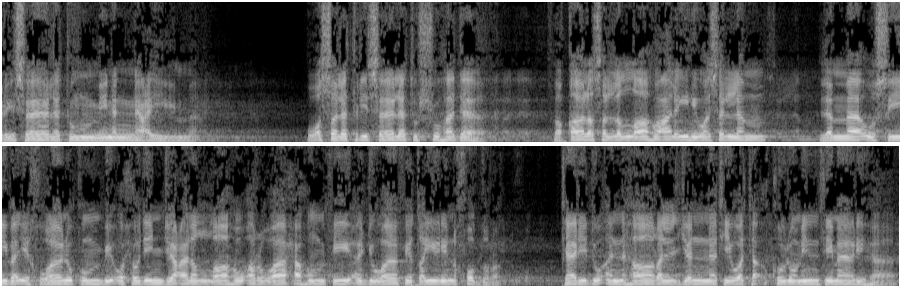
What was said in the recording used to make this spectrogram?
رسالة من النعيم. وصلت رسالة الشهداء فقال صلى الله عليه وسلم لما أصيب إخوانكم بأحد جعل الله أرواحهم في أجواف طير خضر ترد أنهار الجنة وتأكل من ثمارها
